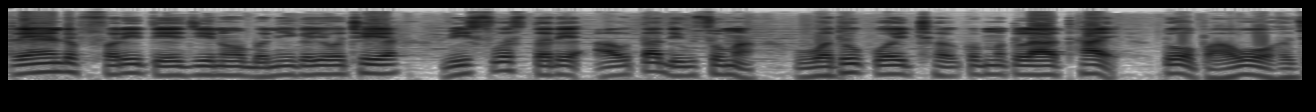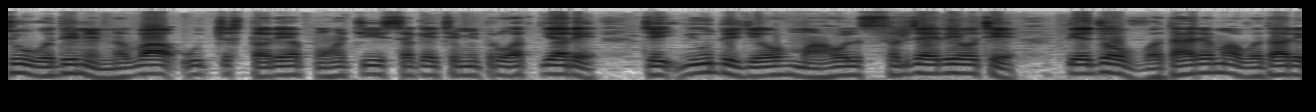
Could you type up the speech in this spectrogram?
ટ્રેન્ડ ફરી તેજીનો બની ગયો છે. વિશ્વ સ્તરે આવતા દિવસોમાં વધુ કોઈ છકમકલા થાય તો ભાવો હજુ વધીને નવા ઉચ્ચ સ્તરે પહોંચી શકે છે મિત્રો. અત્યારે જે યુદ્ધ જેવો માહોલ સર્જાઈ રહ્યો છે, તે જો વધારેમાં વધારે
